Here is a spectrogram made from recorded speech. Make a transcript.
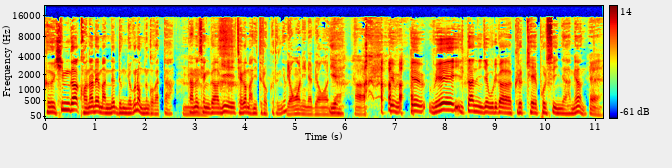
그 힘과 권한에 맞는 능력은 없는 것 같다라는 음. 생각이 제가 많이 들었거든요. 명언이네, 명언이야. 예. 아. 왜 일단 이제 우리가 그렇게 볼 수 있냐 하면 예.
